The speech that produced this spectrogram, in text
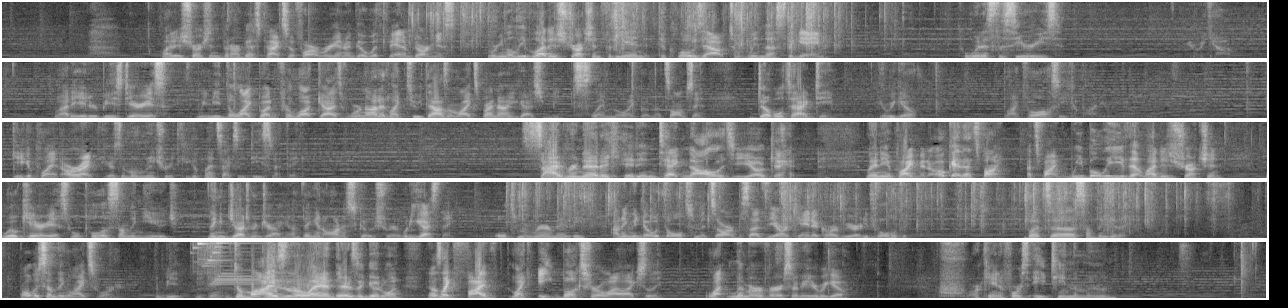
Light Destruction's been our best pack so far. We're going to go with Phantom Darkness. We're going to leave Light Destruction for the end to close out, to win us the game. To win us the series. Here we go. Gladiator Beastarius. We need the like button for luck, guys. If we're not at like 2,000 likes by now, you guys should be slamming the like button. That's all I'm saying. Double tag team. Here we go. Black Velocity. Come on, here we go. Gigaplant. Alright, here's the moment of truth. Gigaplant's actually decent, I think. Cybernetic Hidden Technology. Okay. Landium Pikeman. Okay, that's fine. That's fine. We believe that Light of Destruction will carry us. Will pull us something huge. I'm thinking Judgment Dragon. I'm thinking Honest Ghost Rare. What do you guys think? Ultimate Rare, maybe? I don't even know what the Ultimates are besides the Arcana card we already pulled. But, uh, something good. Probably something Lightsworn would be the thing. Demise of the Land. There's a good one. That was like five, like eight bucks for a while, actually. Limit Reverse. Okay, here we go. Arcana Force 18, the Moon.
